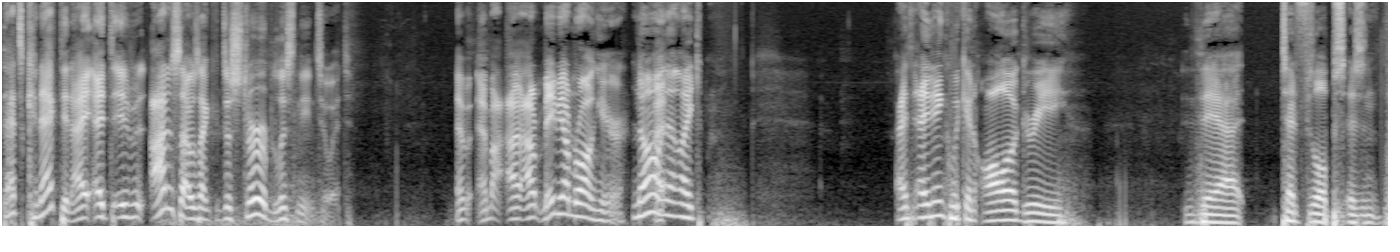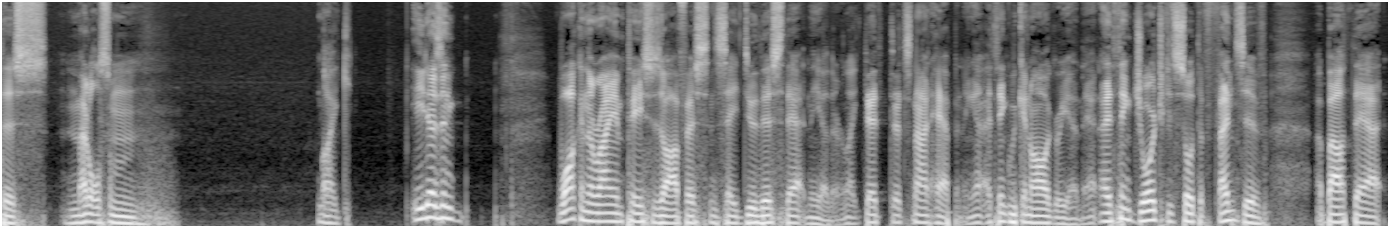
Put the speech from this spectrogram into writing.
that's connected. I, it, it, honestly, I was like disturbed listening to it. Am, am I, I, maybe I'm wrong here. No, I, like I, I think we can all agree that Ted Phillips isn't this meddlesome. Like he doesn't walk in the Ryan Pace's office and say do this, that, and the other. Like that that's not happening. I think we can all agree on that. I think George gets so defensive about that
